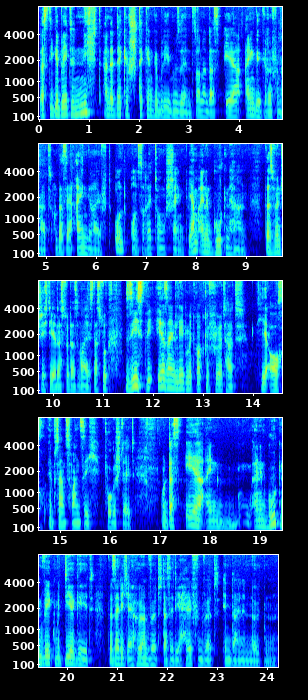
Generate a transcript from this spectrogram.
dass die Gebete nicht an der Decke stecken geblieben sind, sondern dass er eingegriffen hat und dass er eingreift und uns Rettung schenkt. Wir haben einen guten Herrn. Das wünsche ich dir, dass du das weißt, dass du siehst, wie er sein Leben mit Gott geführt hat, hier auch im Psalm 20 vorgestellt. Und dass er einen, einen guten Weg mit dir geht, dass er dich erhören wird, dass er dir helfen wird in deinen Nöten.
